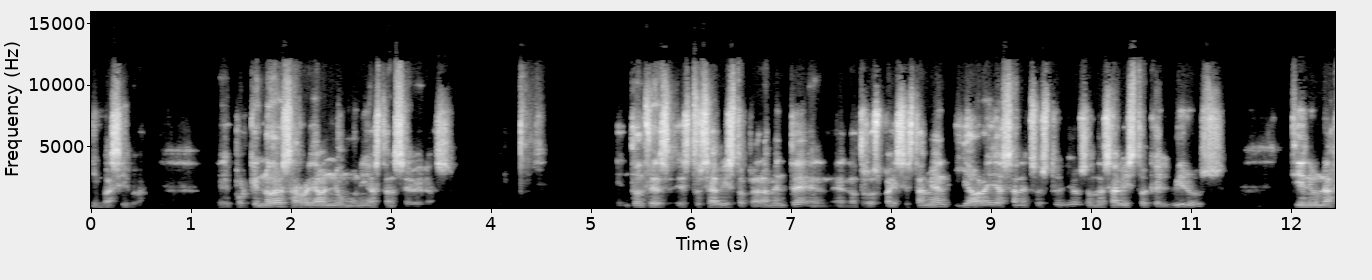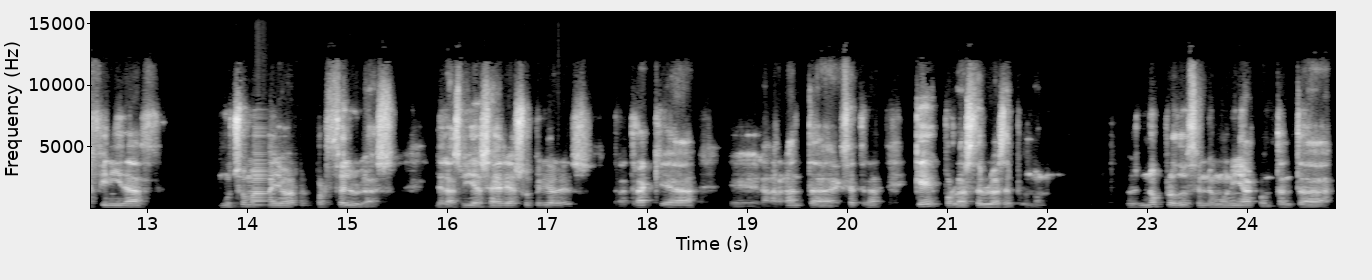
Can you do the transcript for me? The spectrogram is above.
invasiva, porque no desarrollaban neumonías tan severas. Entonces, esto se ha visto claramente en, otros países también y ahora ya se han hecho estudios donde se ha visto que el virus tiene una afinidad mucho mayor por células de las vías aéreas superiores, la tráquea, eh, la garganta, etcétera, que por las células de pulmón. no producen neumonía con tanta,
